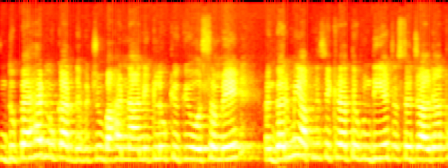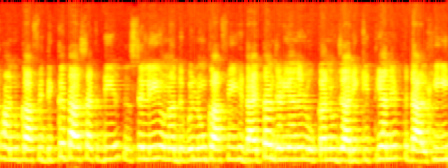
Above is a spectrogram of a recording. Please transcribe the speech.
ਦੁਪਹਿਰ ਨੂੰ ਘਰ ਦੇ ਵਿੱਚੋਂ ਬਾਹਰ ਨਾ ਨਿਕਲੋ, ਕਿਉਂਕਿ ਉਸ ਸਮੇਂ ਗਰਮੀ ਆਪਣੇ ਸਿਖਰਾਂ ਤੇ ਹੁੰਦੀ ਹੈ, ਜਿਸ ਦੇ ਚੱਲਦਿਆਂ ਤੁਹਾਨੂੰ ਕਾਫੀ ਦਿੱਕਤ ਆ ਸਕਦੀ ਹੈ। ਇਸ ਲਈ ਉਹਨਾਂ ਦੇ ਵੱਲੋਂ ਕਾਫੀ ਹਦਾਇਤਾਂ ਜਿਹੜੀਆਂ ਨੇ ਲੋਕਾਂ ਨੂੰ ਜਾਰੀ ਕੀਤੀਆਂ ਨੇ। ਤੇ ਨਾਲ ਹੀ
